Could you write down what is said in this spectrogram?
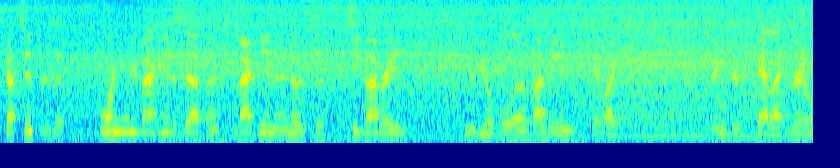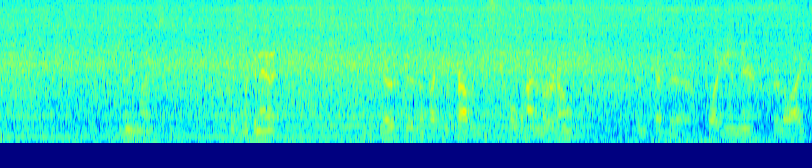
It's got sensors that warn you when you're backing into stuff. Uh, backed in and I noticed the seat vibrated. See the beautiful uh, Visine headlights, signature Cadillac grill. Really nice. Just looking at it, I just noticed that it looks like we probably used to pull behind a motorhome. Because it's got the plug in there for the lights.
